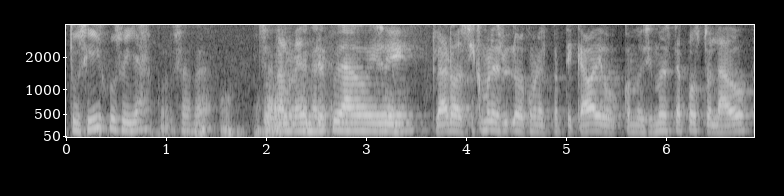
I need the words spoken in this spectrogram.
tus hijos y ya, o sea, ¿verdad? O sea, Totalmente. Tener cuidado y de- Sí, claro, así como les, lo, como les platicaba, digo, cuando hicimos este apostolado,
